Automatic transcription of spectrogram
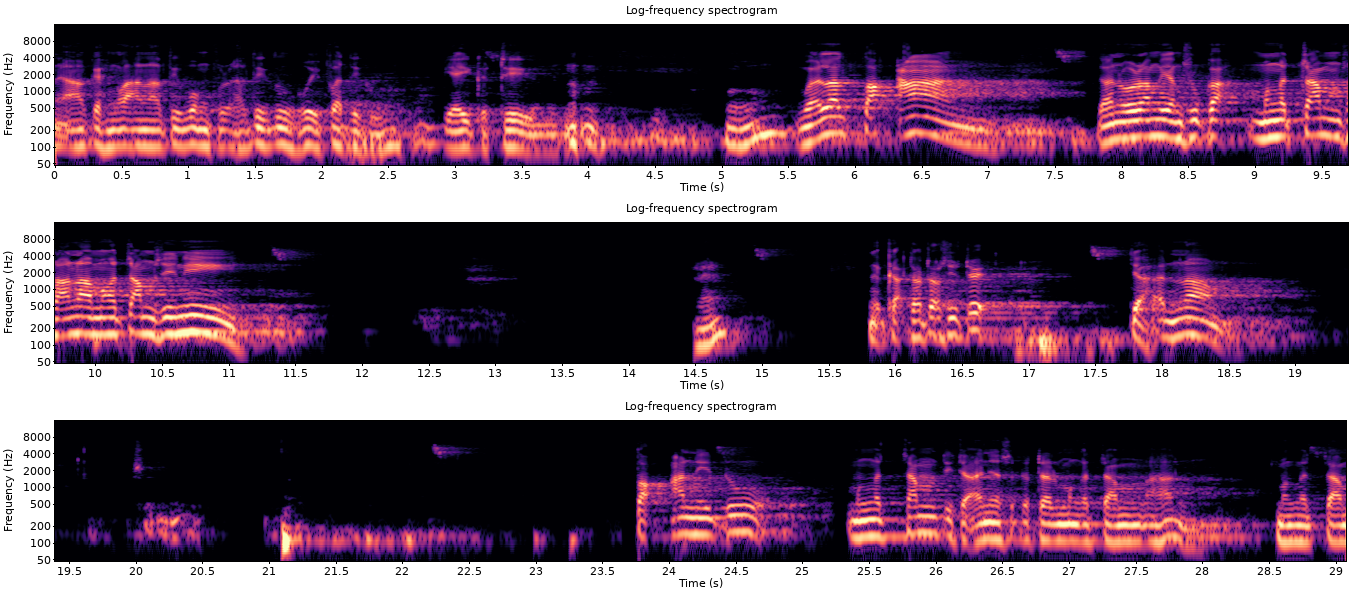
nek akeh nglaknati wong berarti itu hebat iku. Kiai gede. Oh, walal ta'an. Dan orang yang suka mengecam sana, mengecam sini. Eh? Nek gak cocok sithik jahanam. Ta'an itu mengecam tidak hanya sekedar mengecam mengecam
